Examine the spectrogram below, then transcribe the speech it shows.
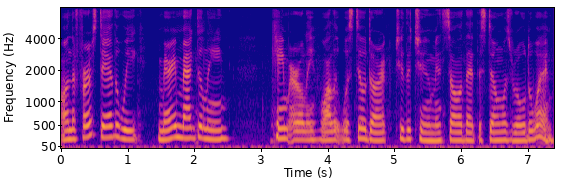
"On the first day of the week, Mary Magdalene came early while it was still dark to the tomb and saw that the stone was rolled away.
